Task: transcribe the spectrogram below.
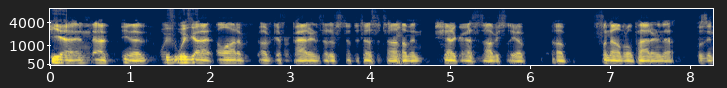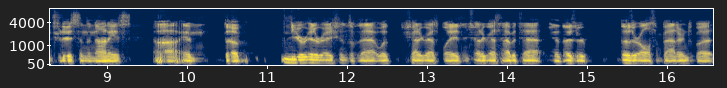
Yeah. And, uh, you know, we've, we've got a lot of, of different patterns that have stood the test of time and shadowgrass is obviously a, a phenomenal pattern that was introduced in the nineties. Uh, and the newer iterations of that with Shadowgrass blades and Shadowgrass Habitat. You know, those are those are awesome patterns. But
